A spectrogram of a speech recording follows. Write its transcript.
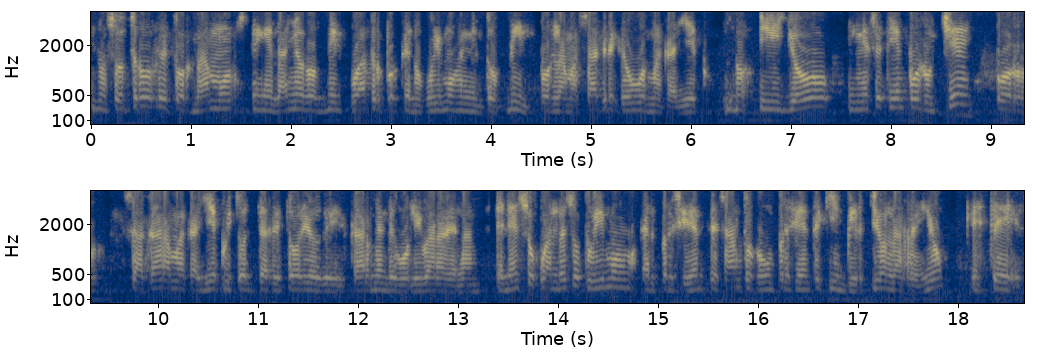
nosotros retornamos en el año 2004 porque nos fuimos en el 2000 por la masacre que hubo en Macayepo. y yo en ese tiempo luché por sacar a Macayepo y todo el territorio de Carmen de Bolívar adelante. En eso, cuando eso tuvimos el presidente Santos, como un presidente que invirtió en la región, este,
